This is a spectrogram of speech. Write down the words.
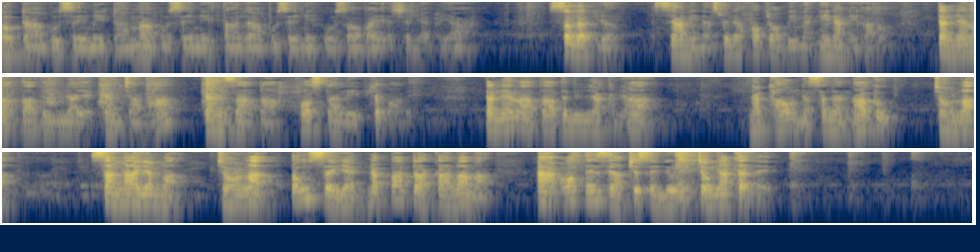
ဗုဒ္ဓံပုစေမိဓမ္မံပုစေမိသံဃံပုစေမိပူဇော်ပါ၏အရှင်မြတ်ဘုရားဆက်လက်ပြီးတော့ဆရာအနေနဲ့ဆွေးနွေးဟောပြောပေးမယ်နေ့နာလေးကတော့တန်နန်းလာသားသမီးများရဲ့ကံကြမ္မာကန်စာတာဟော့စတန်လေးဖြစ်ပါတယ်တန်နန်းလာသားသမီးများခင်ဗျာ2025ခုဂျွန်လ15ရက်မှဂျွန်လ30ရက်နှစ်ပတ်တာကာလမှာအန်အောသင်းဆရာဖြစ်စဉ်မျိုးတွေကြုံရတတ်တယ်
